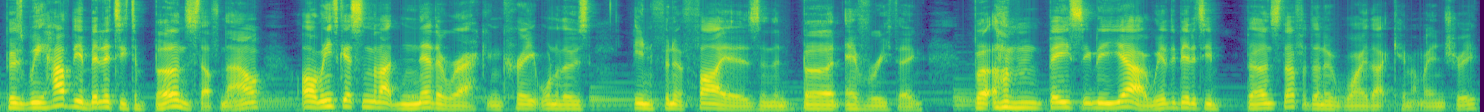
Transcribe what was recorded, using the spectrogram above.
Because we have the ability to burn stuff now. Oh, we need to get some of that netherrack and create one of those infinite fires and then burn everything. But um, basically, yeah, we have the ability to burn stuff. I don't know why that came out my entry.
